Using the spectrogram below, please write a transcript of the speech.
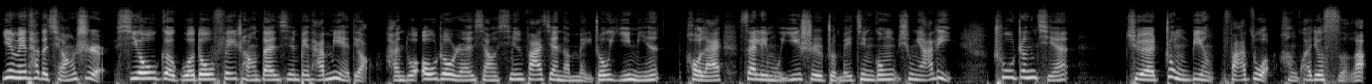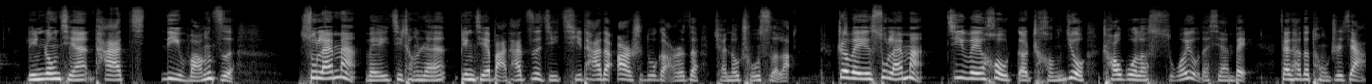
因为他的强势，西欧各国都非常担心被他灭掉，很多欧洲人向新发现的美洲移民。后来，塞利姆一世准备进攻匈牙利，出征前却重病发作，很快就死了。临终前，他立王子苏莱曼为继承人，并且把他自己其他的二十多个儿子全都处死了。这位苏莱曼继位后的成就超过了所有的先辈。在他的统治下，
